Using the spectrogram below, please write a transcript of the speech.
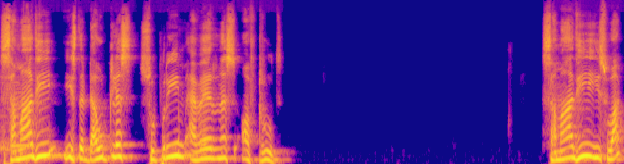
Samadhi is the doubtless supreme awareness of truth. Samadhi is what?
